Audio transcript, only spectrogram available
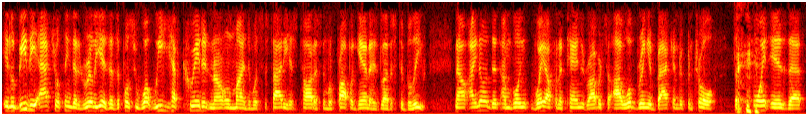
it'll be the actual thing that it really is, as opposed to what we have created in our own minds and what society has taught us and what propaganda has led us to believe. Now, I know that I'm going way off on a tangent, Robert, so I will bring it back under control. The point is that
